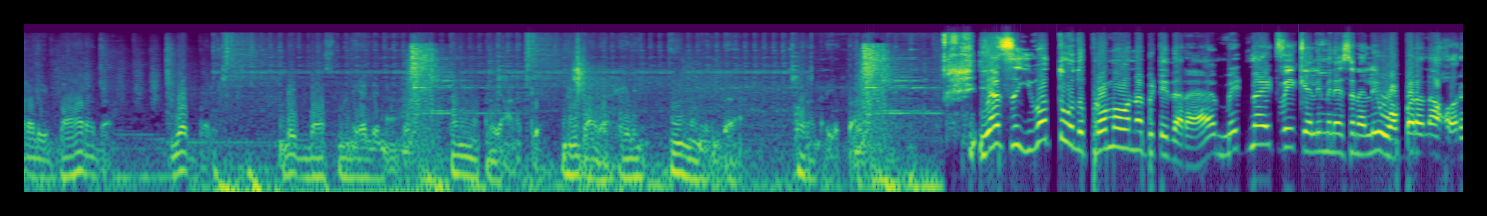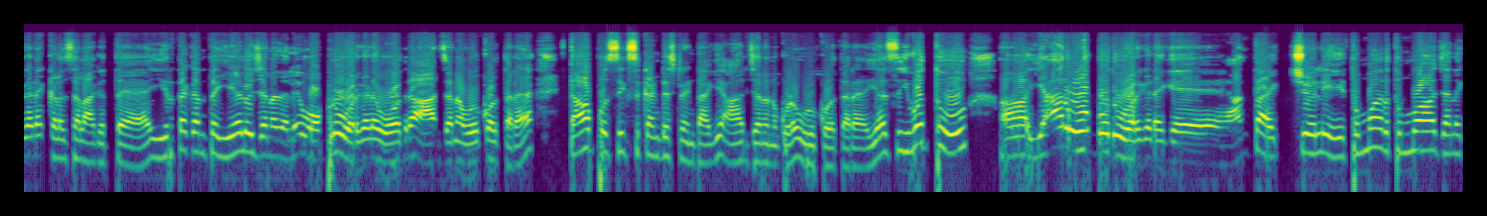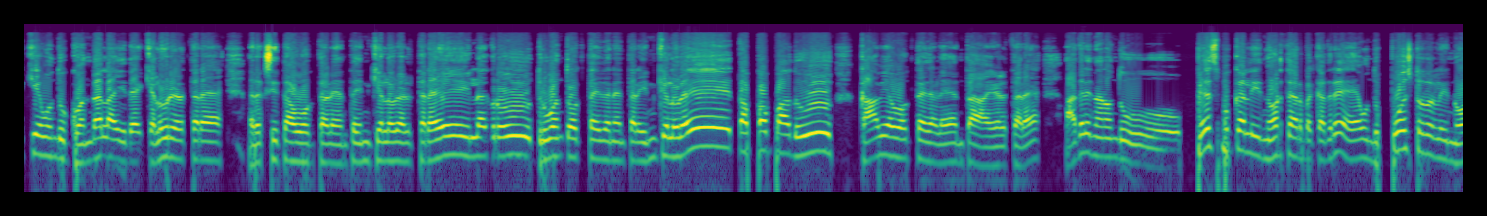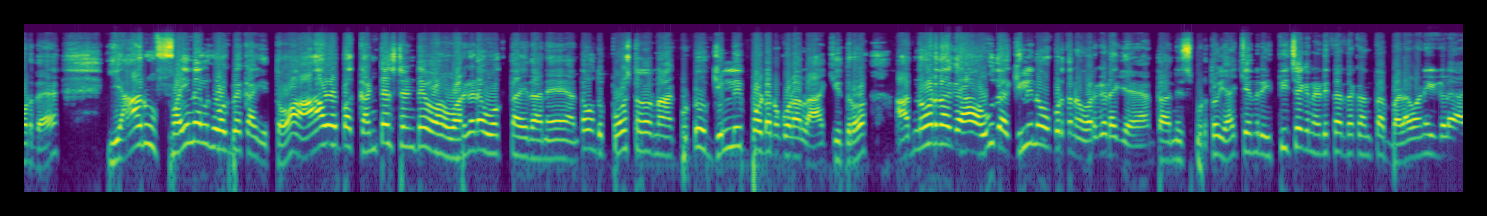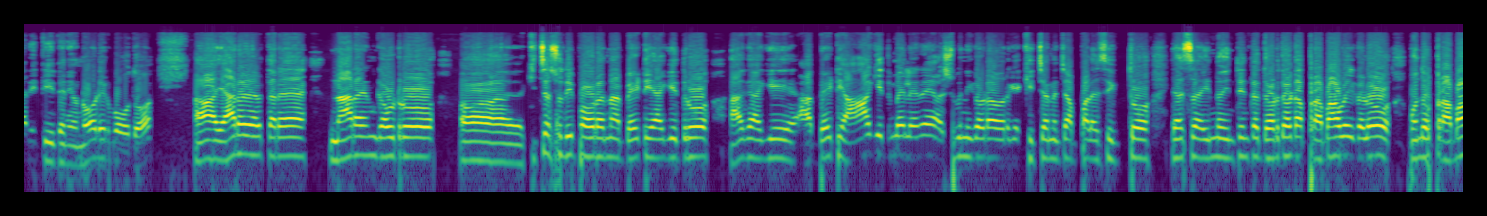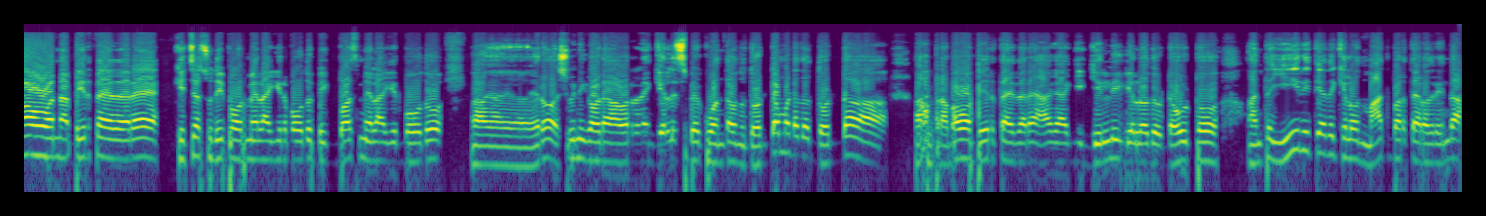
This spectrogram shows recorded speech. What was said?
ಮರಳಿ ಬಾರದ ಒಬ್ಬರು ಬಿಗ್ ಬಾಸ್ ಮನೆಯಲ್ಲಿನ ತನ್ನ ಪ್ರಯಾಣಕ್ಕೆ ವಿದಾಯ ಹೇಳಿ ಈ ಮನೆಯಿಂದ ಹೊರ ನಡೆಯುತ್ತಾರೆ ಎಸ್ ಇವತ್ತು ಒಂದು ಪ್ರೋಮೋವನ್ನ ಬಿಟ್ಟಿದ್ದಾರೆ. ಮಿಡ್ ನೈಟ್ ವೀಕ್ ಎಲಿಮಿನೇಷನ್ ಅಲ್ಲಿ ಒಬ್ಬರನ್ನ ಹೊರಗಡೆ ಕಳಿಸಲಾಗುತ್ತೆ. ಇರ್ತಕ್ಕಂಥ ಏಳು ಜನದಲ್ಲಿ ಒಬ್ರು ಹೊರಗಡೆ ಹೋದ್ರೆ ಆರ್ ಜನ ಉಳ್ಕೊಳ್ತಾರೆ. ಟಾಪ್ ಸಿಕ್ಸ್ ಕಂಟೆಸ್ಟೆಂಟ್ ಆಗಿ ಆರ್ ಜನನು ಕೂಡ ಉಳ್ಕೊಳ್ತಾರೆ. ಎಸ್ ಇವತ್ತು ಯಾರು ಹೋಗ್ಬೋದು ಹೊರಗಡೆಗೆ ಅಂತ ಆಕ್ಚುಲಿ ತುಂಬಾ ತುಂಬಾ ಜನಕ್ಕೆ ಒಂದು ಗೊಂದಲ ಇದೆ. ಕೆಲವ್ರು ಹೇಳ್ತಾರೆ ರಕ್ಷಿತಾ ಹೋಗ್ತಾಳೆ ಅಂತ. ಇನ್ ಕೆಲವ್ರು ಹೇಳ್ತಾರೆ "ಏ, ಇಲ್ಲ ಧ್ರುವಂತ್ ಹೋಗ್ತಾ ಇದ್ದಾನೆ ಅಂತಾರೆ. ಇನ್ ಕೆಲವ್ರೇ ತಪ್ಪಪ್ಪ ಅದು ಕಾವ್ಯ ಹೋಗ್ತಾ ಇದ್ದಾಳೆ ಅಂತ ಹೇಳ್ತಾರೆ. ಆದ್ರೆ Fernando ಫೇಸ್ಬುಕ್ ಅಲ್ಲಿ ನೋಡ್ತಾ ಇರ್ಬೇಕಾದ್ರೆ ಒಂದು ಪೋಸ್ಟರ್ ಅಲ್ಲಿ ನೋಡಿದೆ, ಯಾರು ಫೈನಲ್ ಹೋಗ್ಬೇಕಾಗಿತ್ತೋ ಆ ಒಬ್ಬ ಕಂಟೆಸ್ಟೆಂಟೇ ಹೊರಗಡೆ ಹೋಗ್ತಾ ಇದ್ದಾನೆ ಅಂತ ಒಂದು ಪೋಸ್ಟರ್ ಅನ್ನ ಹಾಕ್ಬಿಟ್ಟು ಗಿಲ್ಲಿ ಫೋಟೋನು ಕೂಡ ಅಲ್ಲಿ ಹಾಕಿದ್ರು. ಅದ್ ನೋಡಿದಾಗ, ಹೌದಾ ಗಿಲ್ಲಿನ ಹೋಗ್ಬಿಡ್ತಾನೆ ಹೊರಗಡೆಗೆ ಅಂತ ಅನ್ನಿಸ್ಬಿಡ್ತು. ಯಾಕೆಂದ್ರೆ ಇತ್ತೀಚೆಗೆ ನಡೀತಾ ಇರ್ತಕ್ಕಂಥ ಬೆಳವಣಿಗೆಗಳೇ ಆ ರೀತಿ ಇದೆ, ನೀವು ನೋಡಿರ್ಬಹುದು ಆ, ಯಾರೋ ಹೇಳ್ತಾರೆ, ನಾರಾಯಣ್ ಗೌಡ್ರು ಕಿಚ್ಚ ಸುದೀಪ್ ಅವರನ್ನ ಭೇಟಿಯಾಗಿದ್ರು. ಹಾಗಾಗಿ ಆ ಭೇಟಿ ಆಗಿದ್ಮೇಲೆನೆ ಅಶ್ವಿನಿ ಗೌಡ ಅವರಿಗೆ ಕಿಚ್ಚನ ಚಪ್ಪಾಳೆ ಸಿಕ್ತು. ಎಸ್, ಇನ್ನು ಇಂತಿಂತ ದೊಡ್ಡ ದೊಡ್ಡ ಪ್ರಭಾವಿಗಳು ಒಂದು ಪ್ರಭಾವವನ್ನ ಬೀರ್ತಾ ಇದ್ದಾರೆ. ಕಿಚ್ಚ ಸುದೀಪ್ ಅವ್ರ ಮೇಲಾಗಿರ್ಬಹುದು ಬಿಗ್ ಬಾಸ್ ಮೇಲಾಗಿರ್ಬಹುದು ಆ, ಯಾರೋ ಅಶ್ವಿನಿ ಗೌಡ ಅವರನ್ನ ಗೆಲ್ಲಿಸಬೇಕು ಅಂತ ಒಂದು ದೊಡ್ಡ ಮಟ್ಟದ ದೊಡ್ಡ ಪ್ರಭಾವ ಬೀರ್ತಾ ಇದ್ದಾರೆ. ಹಾಗಾಗಿ ಗಿಲ್ಲಿ ಗೆಲ್ಲೋದು ಡೌಟು ಅಂತ ಈ ರೀತಿಯಾದ ಕೆಲವೊಂದು ಮಾತು ಬರ್ತಾ ಇರೋದ್ರಿಂದ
